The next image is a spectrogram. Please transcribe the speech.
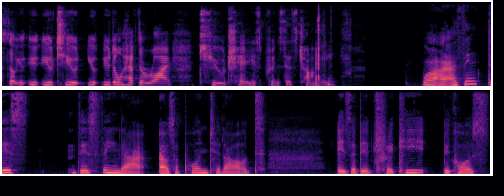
So you, you, you two you, you don't have the right to chase Princess Charming. Well, I, I think this this thing that Elsa pointed out is a bit tricky because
